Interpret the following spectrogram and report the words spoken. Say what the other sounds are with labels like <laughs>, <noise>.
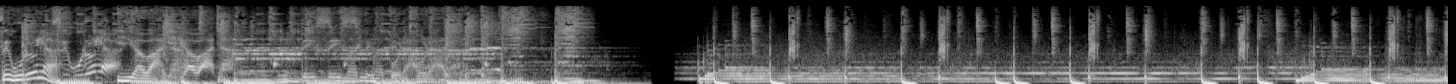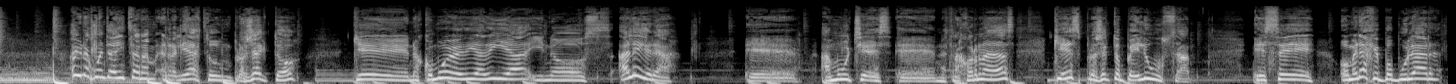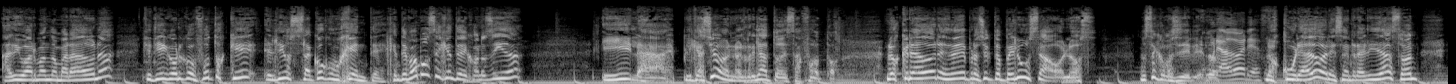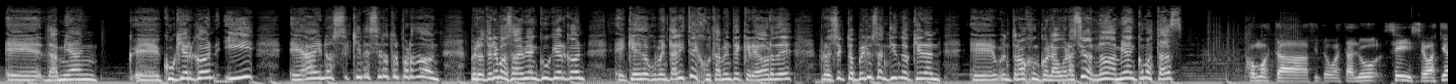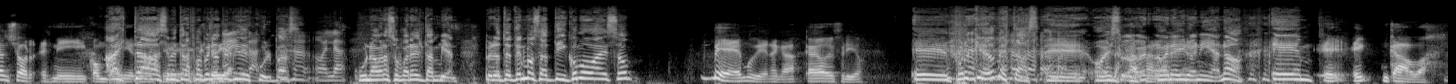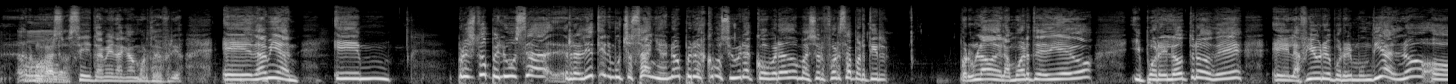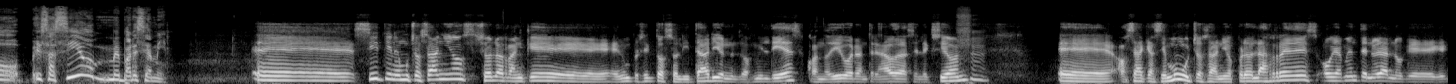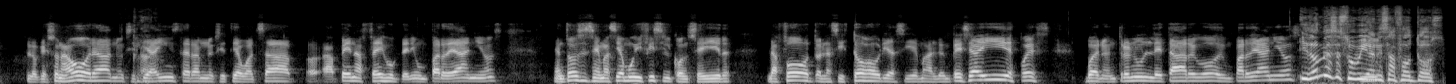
Segurola, Segurola y Habana. Y Habana. Décima temporada. Hay una cuenta de Instagram, en realidad es todo un proyecto que nos conmueve día a día y nos alegra eh, a muchas eh, nuestras jornadas, que es Proyecto Pelusa. Ese homenaje popular a Diego Armando Maradona, que tiene que ver con fotos que el Diego sacó con gente, gente famosa y gente desconocida, y la explicación, el relato de esa foto. Los creadores de Proyecto Pelusa, o los, no sé cómo se dice. los- Curadores. Los, curadores en realidad son eh, Damián eh, Kukierkon y. eh, ay, no sé quién es el otro, perdón. Pero tenemos a Damián Kukierkon, eh, que es documentalista y justamente creador de Proyecto Pelusa. Entiendo que eran eh, un trabajo en colaboración, ¿no, Damián? ¿Cómo estás? ¿Cómo está, Fito? ¿Cómo está, Lu? Sí, Sebastián Short es mi compañero. Ahí está, de se me este- traspapeló, de te pido disculpas. <laughs> Hola. Un abrazo para él también. Pero te tenemos a ti. ¿Cómo va eso? Bien, muy bien acá, cagado de frío. Eh, ¿Por qué? ¿Dónde estás? <laughs> Eh, o, es, o- o era ironía. No. Eh, Eh, en Cava. Hermoso, sí, también acá muerto de frío. Eh, Damián, eh, Proyecto Pelusa en realidad tiene muchos años, ¿no? Pero es como si hubiera cobrado mayor fuerza a partir, por un lado, de la muerte de Diego y por el otro de eh, la fiebre por el Mundial, ¿no? ¿O es así o me parece a mí? Eh, sí, tiene muchos años. Yo lo arranqué en un proyecto solitario en el 2010, cuando Diego era entrenador de la selección. Eh, o sea que hace muchos años, pero las redes obviamente no eran lo que, lo que son ahora, no existía Claro. Instagram, no existía WhatsApp, apenas Facebook tenía un par de años, entonces se me hacía muy difícil conseguir las fotos, las historias y demás. Lo empecé ahí, después, bueno, entró en un letargo de un par de años. ¿Y dónde se subían Y- esas fotos?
